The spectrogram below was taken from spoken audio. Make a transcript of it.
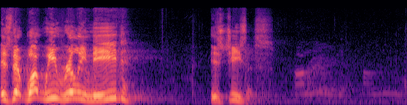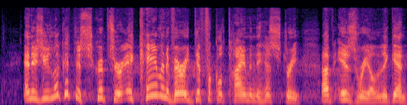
is that what we really need is Jesus. And as you look at this scripture, it came in a very difficult time in the history of Israel. And again,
